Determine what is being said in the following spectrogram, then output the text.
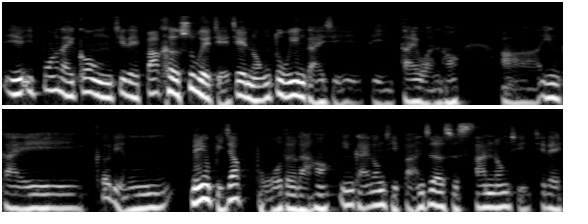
一一般来讲，即个巴克数的姐姐浓度应该是伫台湾吼。啊，应该可能没有比较薄的啦，哈，应该拢是百分之二十三，拢是这个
